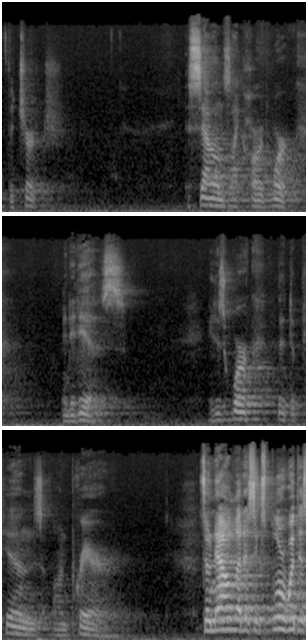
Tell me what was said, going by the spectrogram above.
of the church. This sounds like hard work, and it is. It is work that depends on prayer so now let us explore what this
